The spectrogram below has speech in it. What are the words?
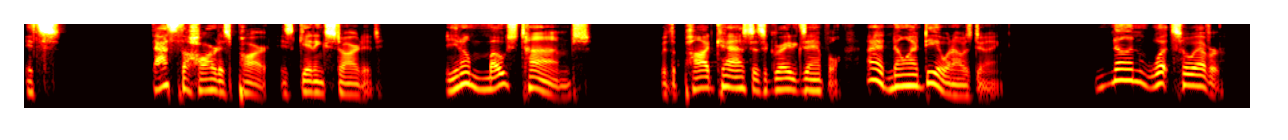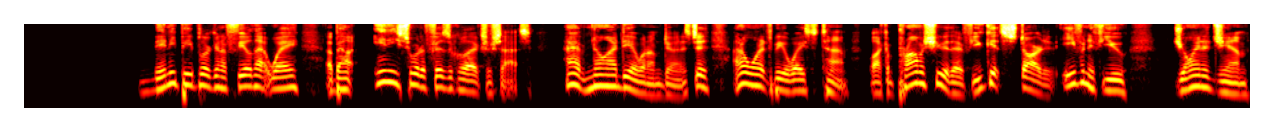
It's that's the hardest part is getting started. You know, most times with the podcast is a great example. I had no idea what I was doing. None whatsoever. Many people are going to feel that way about any sort of physical exercise. I have no idea what I'm doing. It's just, I don't want it to be a waste of time. Well, I can promise you that if you get started, even if you join a gym,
